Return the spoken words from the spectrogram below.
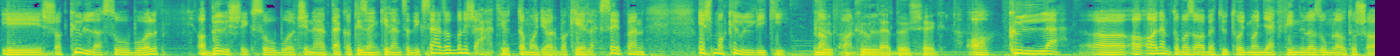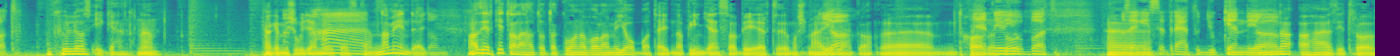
és a külla szóból a bőség szóból csinálták a 19. században, és átjött a magyarba, kérlek szépen, és ma külli ki nap van. A külle bőség? A külle, a, a, a, nem tudom az albetűt, hogy mondják finnül az umlautosat. A külle az igen, nem? Nekem is úgy emlékeztem. Hát, Na mindegy. Tudom. Azért kitalálhatottak volna valami jobbat egy nap ingyen szabért, most már ja. a uh, Ennél jobbat? Az egészet rá tudjuk kenni a, Na, a házitról.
